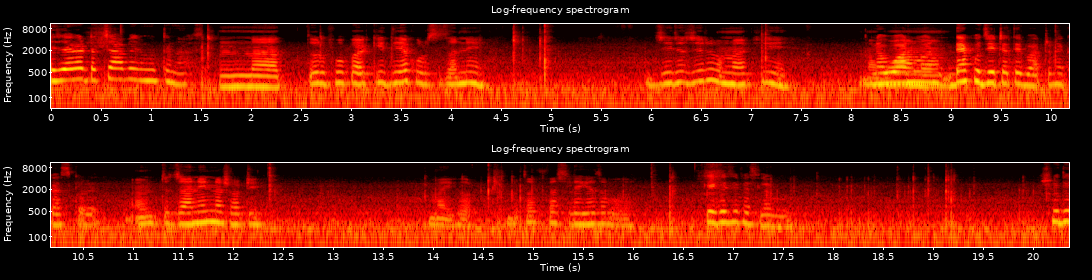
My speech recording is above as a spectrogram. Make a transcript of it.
এই জায়গাটা মতন আছে। না তোর ফুপা কি দিয়ে করছে জানি? জিরো জিরো নাকি না ওয়ান ওয়ান দেখো যেটাতে বাটনে কাজ করে। আমি তো জানি না সঠিক। মাই গড তো ফেস লেগে যাব। কে গেছে ফেস লাগবে? শুধু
